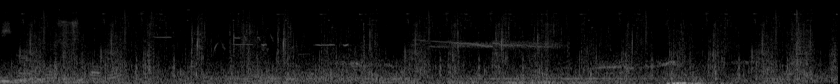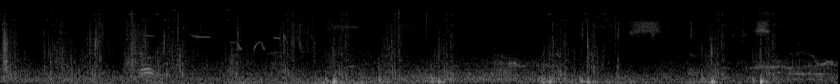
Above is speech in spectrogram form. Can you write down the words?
Ce serait un bon suspendu. Ah oui. C'est un édifice, on dirait là-haut.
